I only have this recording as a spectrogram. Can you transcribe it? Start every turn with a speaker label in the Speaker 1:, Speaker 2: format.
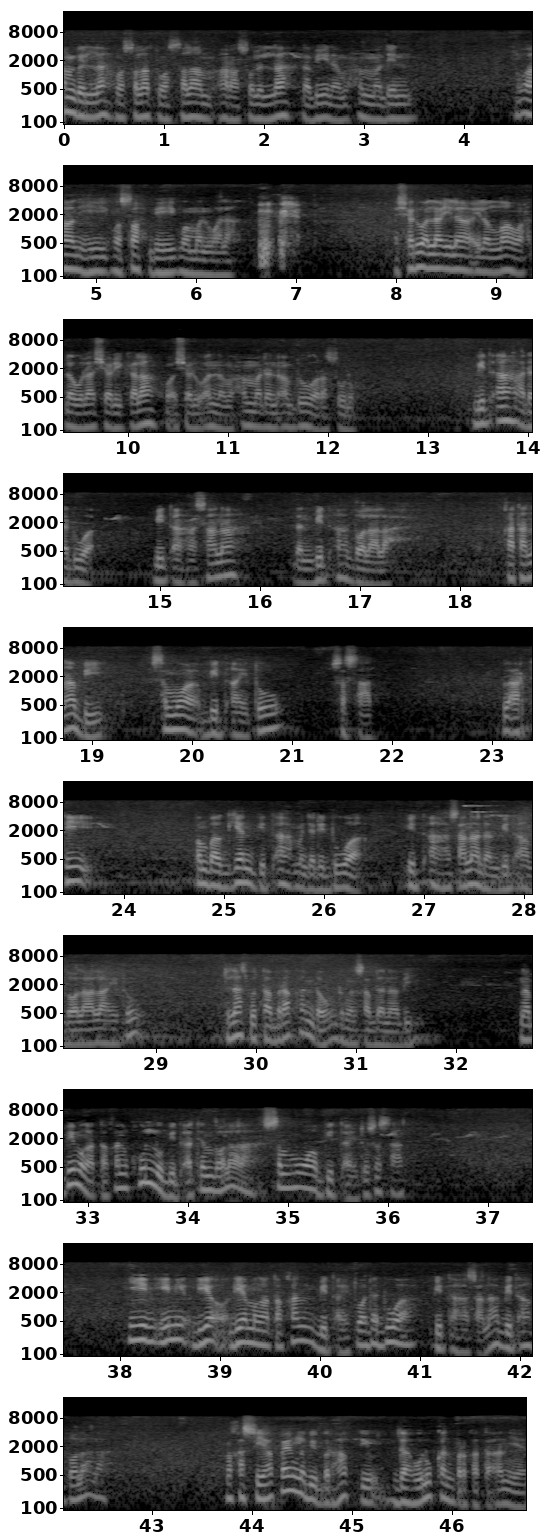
Speaker 1: Alhamdulillah wassalatu wassalam ala Rasulillah nabiyina Muhammadin wa alihi wa sahbihi wa man wala. Asyhadu an la ilaha illallah wahdahu la syarikalah wa asyhadu anna Muhammadan abduhu wa rasuluh. Bid'ah ada dua, bid'ah hasanah dan bid'ah dolalah. Kata Nabi, semua bid'ah itu sesat. Berarti pembagian bid'ah menjadi dua, bid'ah hasanah dan bid'ah dolalah itu jelas bertabrakan dong dengan sabda Nabi. Nabi mengatakan kullu bid'atin dolalah, semua bid'ah itu sesat. Ini, ini dia dia mengatakan bid'ah itu ada dua, bid'ah hasanah, bid'ah dolalah. Maka siapa yang lebih berhak didahulukan perkataannya?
